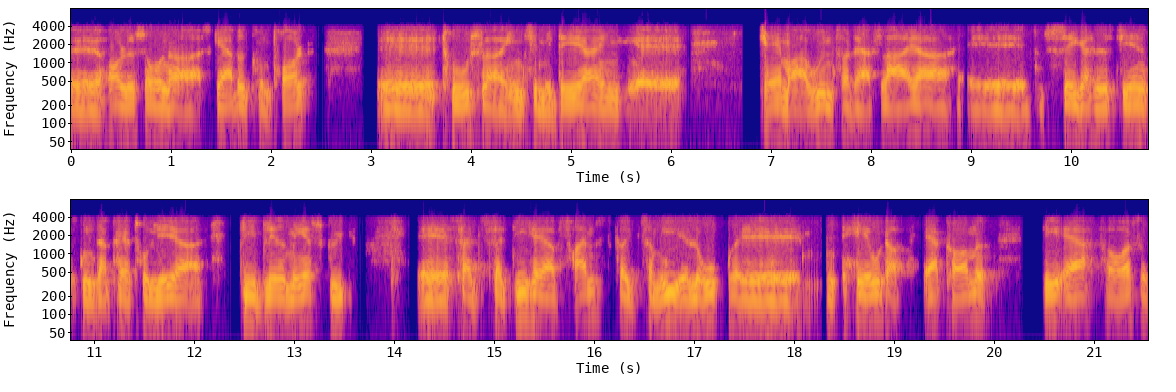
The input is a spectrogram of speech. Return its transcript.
øh, holdes under skærpet kontrol, øh, trusler, intimidering, øh, kameraer uden for deres lejre, øh, sikkerhedstjenesten, der patruljerer, de er blevet mere sky. Øh, så, så de her fremskridt, som ILO øh, hævder er kommet, det er for os at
